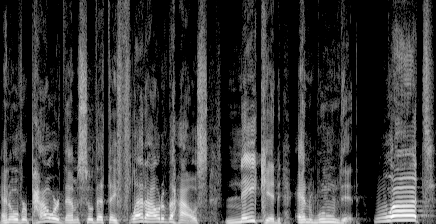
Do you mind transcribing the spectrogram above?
and overpowered them so that they fled out of the house naked and wounded. What?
